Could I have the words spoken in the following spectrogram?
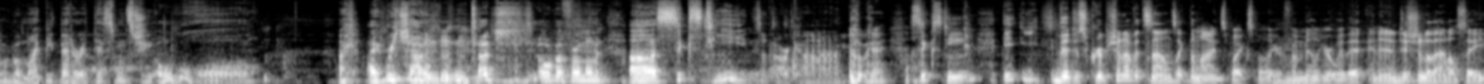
Orba might be better at this once she. Oh. I, I reach out and touch Orba for a moment. Uh, 16 Arcana. Okay, 16. It, y- the description of it sounds like the Mind Spike spell. You're familiar with it. And in addition to that, I'll say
